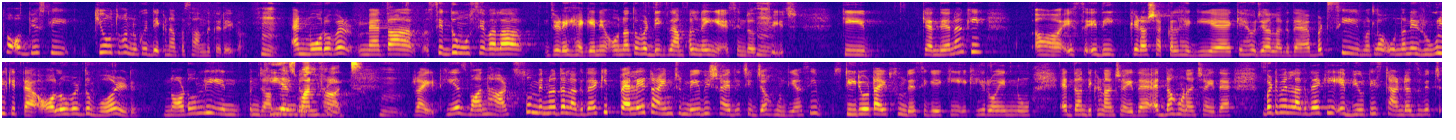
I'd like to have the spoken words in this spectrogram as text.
ਤਾਂ ਆਬਵੀਅਸਲੀ ਕਿਉਂ ਤੁਹਾਨੂੰ ਕੋਈ ਦੇਖਣਾ ਪਸੰਦ ਕਰੇਗਾ? ਐਂਡ ਮੋਰ ਓਵਰ ਮੈਂ ਤਾਂ ਸਿੱਧੂ ਮੂਸੇਵਾਲਾ ਜਿਹੜੇ ਹੈਗੇ ਨੇ ਉਹਨਾਂ ਤੋਂ ਵੱਡੀ ਐਗਜ਼ਾਮਪਲ ਨਹੀਂ ਹੈ ਇਸ ਇੰਡਸਟਰੀ 'ਚ। ਕਿ ਕਹਿੰਦੇ ਆ ਨਾ ਕਿ ਇਸ ਇਹਦੀ ਕਿਹੜਾ ਸ਼ਕਲ ਹੈਗੀ ਹੈ ਕਿਹੋ ਜਿਹਾ ਲੱਗਦਾ ਹੈ? ਬਟ ਸੀ ਮਤਲਬ ਉਹਨਾਂ ਨੇ ਰੂਲ ਕੀਤਾ all over the world not only in Punjabi He has one heart. Right he has one heart so ਮੈਨੂੰ ਤਾਂ ਲੱਗਦਾ ਹੈ ਕਿ ਪਹਿਲੇ ਟਾਈਮ 'ਚ ਮੇ ਵੀ ਸ਼ਾਇਦ ਇਹ ਚੀਜ਼ਾਂ ਹੁੰਦੀਆਂ ਸੀ ਸਟੀਰੀਓਟਾਈਪਸ ਹੁੰਦੇ ਸੀਗੇ ਕਿ ਇੱਕ ਹੀਰੋਇਨ ਨੂੰ ਐਦਾਂ ਦਿਖਣਾ ਚਾਹੀਦਾ ਹੈ ਐਦਾਂ ਹੋਣਾ ਚਾਹੀਦਾ ਹੈ। ਬਟ ਮੈਨੂੰ ਲੱਗਦਾ ਹੈ ਕਿ ਇਹ ਬਿਊਟੀ ਸਟੈਂਡਰਡਸ ਵਿੱਚ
